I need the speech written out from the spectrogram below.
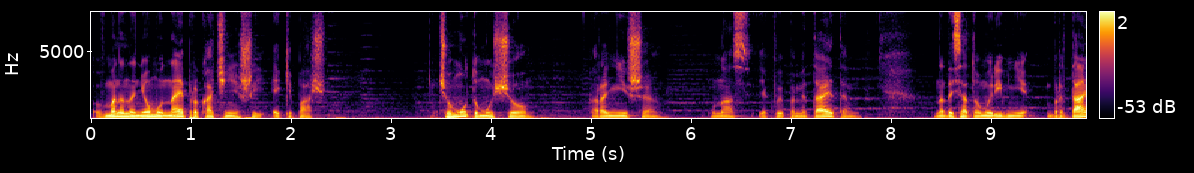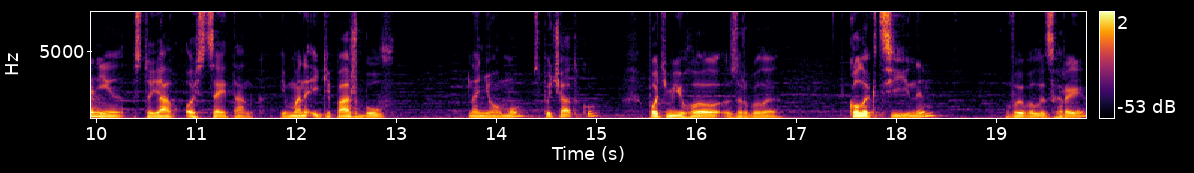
В мене на ньому найпрокаченіший екіпаж. Чому? Тому що раніше у нас, як ви пам'ятаєте, на 10 рівні Британії стояв ось цей танк. І в мене екіпаж був на ньому спочатку. Потім його зробили колекційним, вивели з гри.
